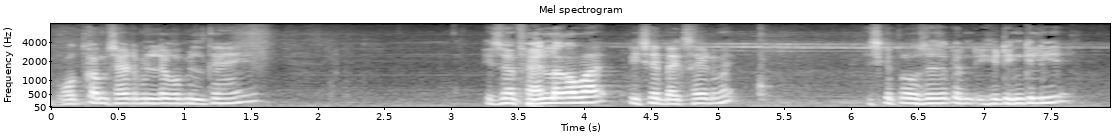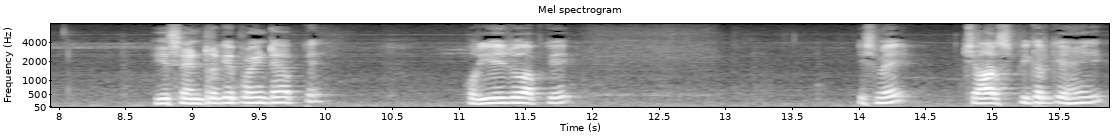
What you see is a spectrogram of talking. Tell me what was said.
बहुत कम सेट मिलने को मिलते हैं ये। इसमें फ़ैन लगा हुआ है, पीछे बैक साइड में। इसके प्रोसेसर हीटिंग के लिए। ये सेंटर के पॉइंट है आपके। और ये जो आपके, इसमें चार स्पीकर के हैं ये।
